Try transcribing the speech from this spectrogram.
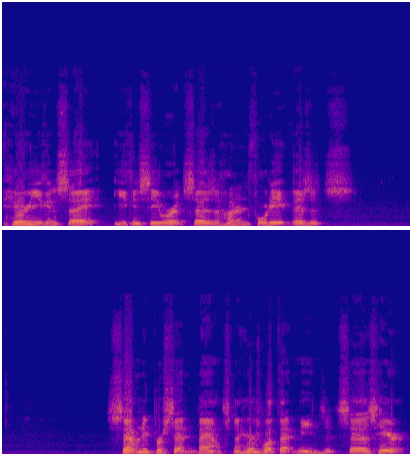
here you can say you can see where it says 148 visits, 70% bounce. Now here's what that means. It says here,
